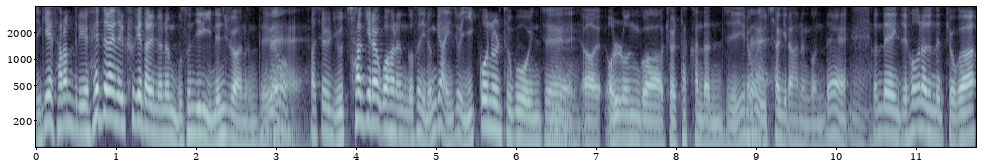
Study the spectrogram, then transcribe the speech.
이게 사람들이 헤드라인을 크게 달면은 무슨 일이 있는 줄 아는데요. 네. 사실 유착이라고 하는 것은 이런 게 아니죠. 이권을 두고 이제 음. 어, 언론과 결탁한다든지 이런 걸 네. 유착이라 하는 건데. 음. 근데 이제 허은하 전 대표가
